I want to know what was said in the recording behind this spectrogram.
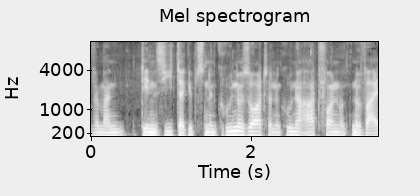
Wenn man den sieht, da gibt es eine grüne Sorte, eine grüne Art von und eine weiße.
